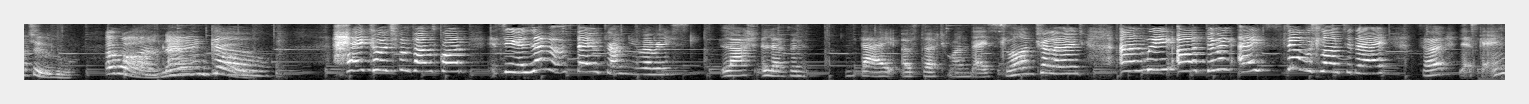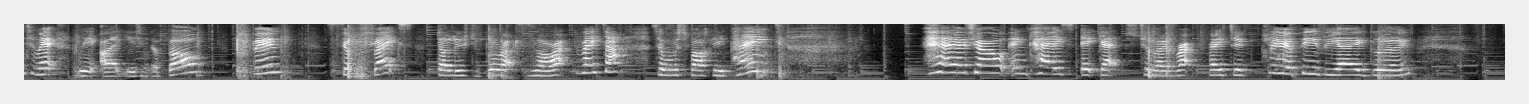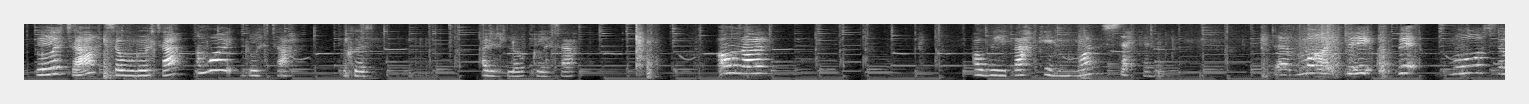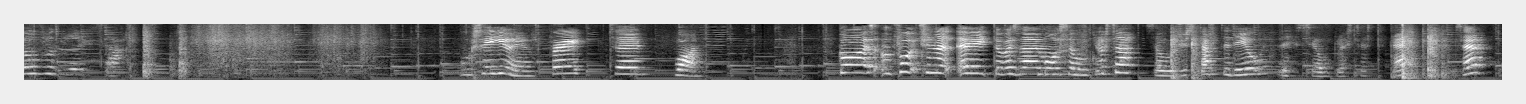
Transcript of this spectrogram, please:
A two, a one, and go. Hey Toys Fun Fam Squad, it's the 11th day of January slash 11th day of 31 Days Slime Challenge and we are doing a silver slime today. So let's get into it. We are using a bowl, spoon, silver flakes, diluted borax as our activator, silver sparkly paint, hair gel in case it gets too overactivated, clear PVA glue, glitter, silver glitter, and white glitter because I just love glitter. Oh no! I'll be back in one second. There might be a bit more silver glitter. We'll see you in three, two, one. Guys, unfortunately there was no more silver glitter, so we'll just have to deal with this silver glitter today.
